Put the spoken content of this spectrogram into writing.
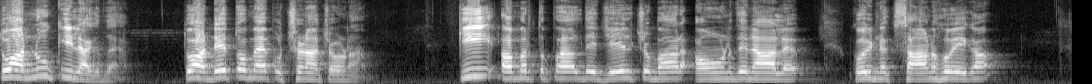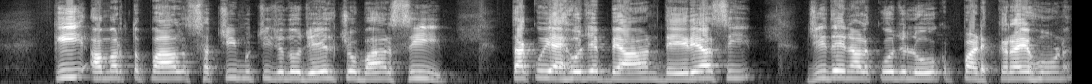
ਤੁਹਾਨੂੰ ਕੀ ਲੱਗਦਾ? ਤੁਹਾਡੇ ਤੋਂ ਮੈਂ ਪੁੱਛਣਾ ਚਾਹਣਾ ਕੀ ਅਮਰਤਪਾਲ ਦੇ ਜੇਲ੍ਹ ਚੋਂ ਬਾਹਰ ਆਉਣ ਦੇ ਨਾਲ ਕੋਈ ਨੁਕਸਾਨ ਹੋਏਗਾ? ਕੀ ਅਮਰਤਪਾਲ ਸੱਚੀ ਮੁੱਚੀ ਜਦੋਂ ਜੇਲ੍ਹ ਚੋਂ ਬਾਹਰ ਸੀ, ਤਾਂ ਕੋਈ ਇਹੋ ਜਿਹੇ ਬਿਆਨ ਦੇ ਰਿਹਾ ਸੀ, ਜਿਹਦੇ ਨਾਲ ਕੁਝ ਲੋਕ ਭੜਕ ਰਹੇ ਹੋਣ?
